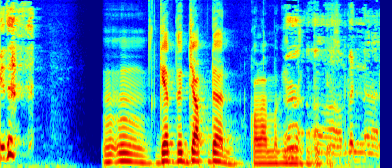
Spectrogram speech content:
gitu. Mm-mm. Get the job done kalau sama Ginting Heeh, biasanya. bener.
